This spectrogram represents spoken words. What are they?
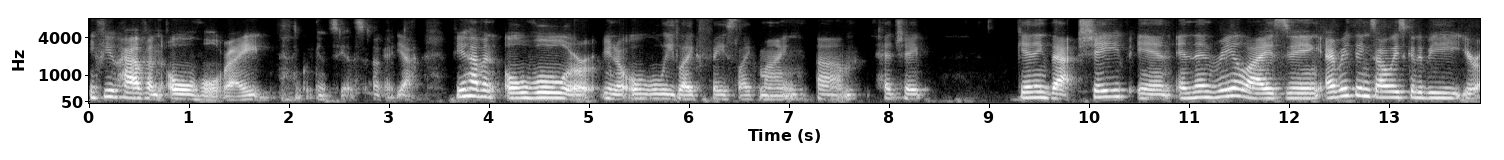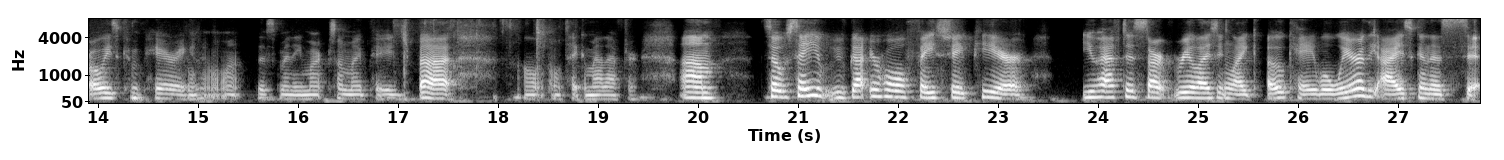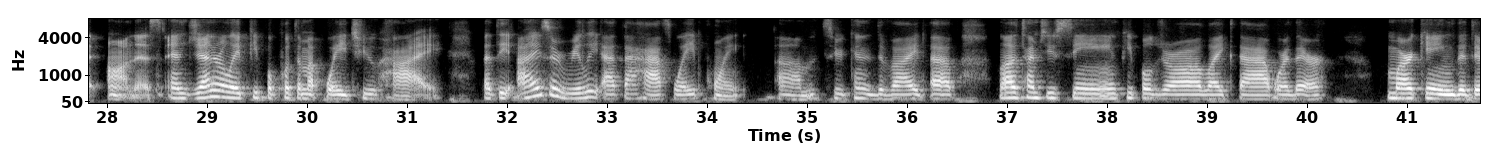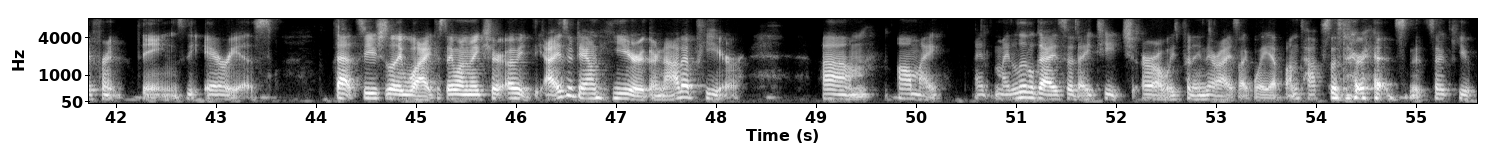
if you have an oval, right? I think we can see this. Okay, yeah. If you have an oval or, you know, ovally like face like mine, um, head shape, getting that shape in and then realizing everything's always going to be you're always comparing. And i don't want this many marks on my page but i'll, I'll take them out after. Um, so say you've got your whole face shape here. You have to start realizing like okay well where are the eyes going to sit on this? And generally people put them up way too high but the eyes are really at the halfway point um, so you can divide up a lot of times you've seen people draw like that where they're marking the different things, the areas. That's usually why, because they want to make sure, oh, the eyes are down here. They're not up here. Um, all my, my, my little guys that I teach are always putting their eyes like way up on tops of their heads. It's so cute.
